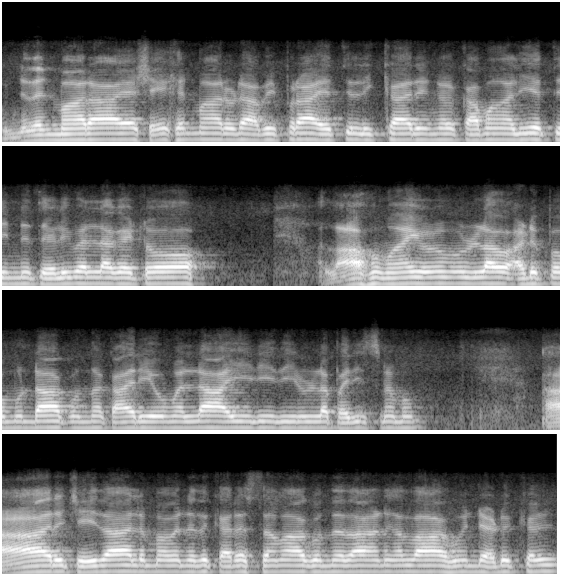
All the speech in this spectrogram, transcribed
ഉന്നതന്മാരായ ശേഖന്മാരുടെ അഭിപ്രായത്തിൽ ഇക്കാര്യങ്ങൾ കമാലിയത്തിന് തെളിവല്ല കേട്ടോ. അള്ളാഹുമായുള്ള അടുപ്പമുണ്ടാക്കുന്ന കാര്യവുമല്ല ഈ രീതിയിലുള്ള പരിശ്രമം. ആര് ചെയ്താലും അവനത് കരസ്ഥമാകുന്നതാണ് അള്ളാഹുവിന്റെ അടുക്കൽ.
